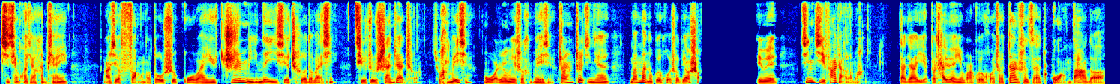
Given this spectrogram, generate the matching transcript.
几千块钱很便宜，而且仿的都是国外与知名的一些车的外形，其实就是山寨车，就很危险。我认为是很危险。当然这几年慢慢的鬼火车比较少，因为经济发展了嘛，大家也不太愿意玩鬼火车，但是在广大的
